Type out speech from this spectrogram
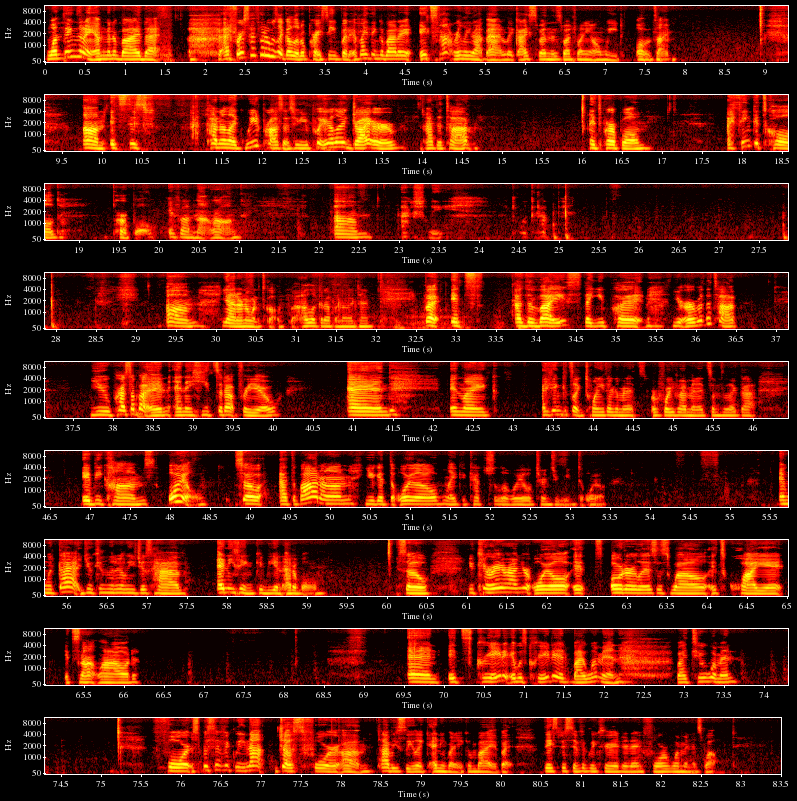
One thing that I am gonna buy that at first I thought it was like a little pricey, but if I think about it, it's not really that bad. Like I spend this much money on weed all the time. Um, it's this kind of like weed processor. You put your like dry herb at the top. It's purple. I think it's called purple, if I'm not wrong. Um, actually, I can look it up. Um, yeah, I don't know what it's called, but I'll look it up another time. But it's a device that you put your herb at the top, you press a button, and it heats it up for you. And in like, I think it's like 20, 30 minutes or 45 minutes, something like that, it becomes oil. So at the bottom, you get the oil, like it catches the oil, turns your weed into oil. And with that, you can literally just have anything could be an edible. So you carry around your oil. It's odorless as well. It's quiet. It's not loud. And it's created, it was created by women, by two women for specifically not just for um obviously like anybody can buy it, but they specifically created it for women as well.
